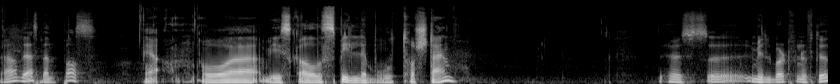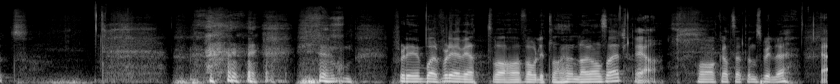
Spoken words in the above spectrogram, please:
Ja, det er jeg spent på, ass. Ja, og uh, vi skal spille mot Torstein. Det høres umiddelbart fornuftig ut. fordi, bare fordi jeg vet hva favorittlaget hans er, Ja. og har akkurat sett dem spille.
